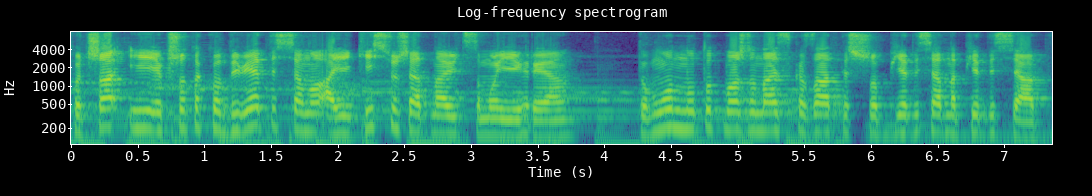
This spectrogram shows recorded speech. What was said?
Хоча, і якщо так дивитися, ну а який сюжет навіть самої ігри? Тому ну тут можна навіть сказати, що 50 на 50.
